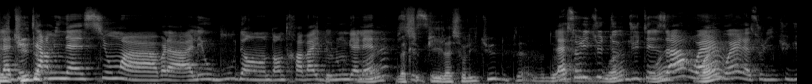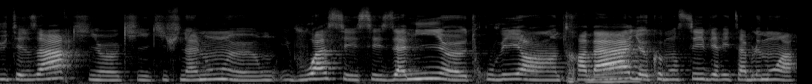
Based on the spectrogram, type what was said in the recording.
la détermination à voilà, aller au bout d'un travail de longue haleine. Ouais. La, so- puis la solitude. de- la solitude de- du thésard, ouais, ouais. ouais, la solitude du thésard qui, euh, qui, qui finalement euh, on- voit ses, ses amis euh, trouver un travail, euh, commencer véritablement à,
